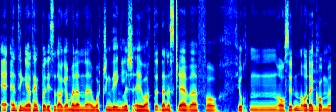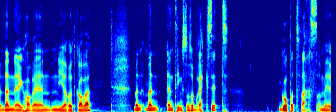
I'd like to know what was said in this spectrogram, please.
En en ting jeg har tenkt på i disse dager med den eh, Watching the English, er jo at den er skrevet for 14 år siden, og det Mm. den jeg har, er en nyere utgave. Men, men en ting sånn som brexit går på tvers av mye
